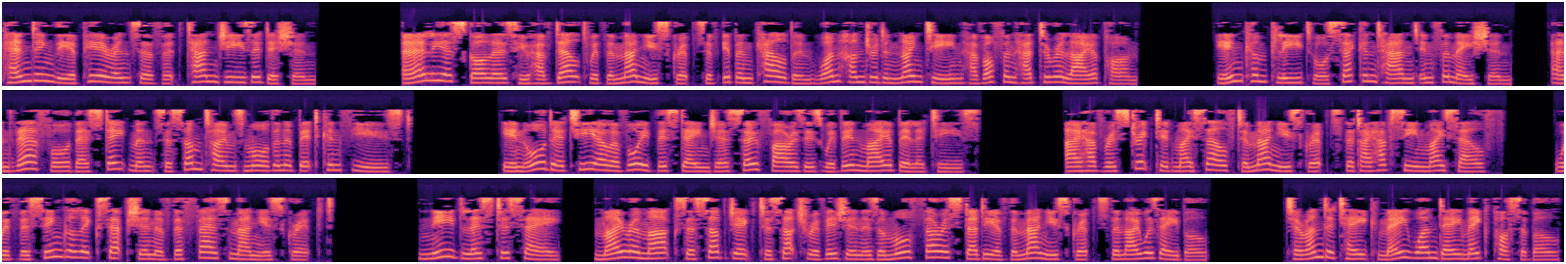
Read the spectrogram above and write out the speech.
pending the appearance of at Tanji's edition. Earlier scholars who have dealt with the manuscripts of Ibn Khaldun 119 have often had to rely upon incomplete or second-hand information, and therefore their statements are sometimes more than a bit confused. In order to avoid this danger so far as is within my abilities, I have restricted myself to manuscripts that I have seen myself, with the single exception of the Fez manuscript. Needless to say, my remarks are subject to such revision as a more thorough study of the manuscripts than I was able to undertake may one day make possible.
